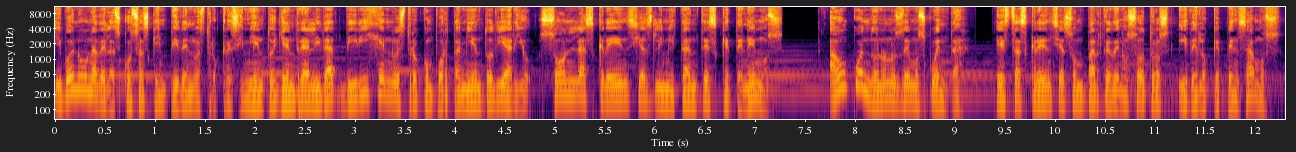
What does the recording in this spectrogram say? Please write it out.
Y bueno, una de las cosas que impiden nuestro crecimiento y en realidad dirigen nuestro comportamiento diario son las creencias limitantes que tenemos. Aun cuando no nos demos cuenta, estas creencias son parte de nosotros y de lo que pensamos,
